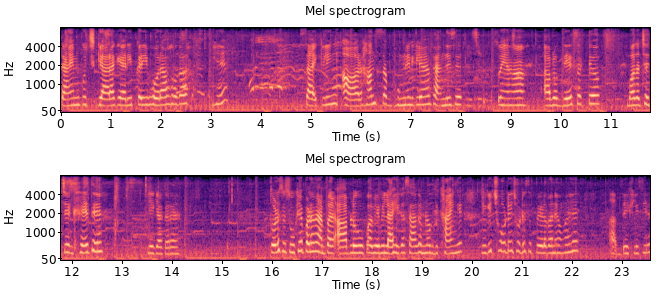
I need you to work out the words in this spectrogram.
टाइम कुछ ग्यारह के करीब करीब हो रहा होगा। हैं? साइकिलिंग और हम सब घूमने निकले हुए हैं फैमिली से। तो यहाँ आप लोग देख सकते हो, बहुत अच्छे अच्छे खेत हैं। ये क्या कर रहा है? थोड़े से सूखे पड़े हुए हैं, पर आप लोगों को अभी अभी लाही का साग हम लोग दिखाएँगे, जो कि छोटे छोटे से पेड़ बने हुए हैं। आप देख लीजिए।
